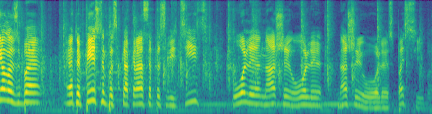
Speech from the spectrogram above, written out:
хотелось бы эту песню как раз и посвятить Оле, нашей Оле, нашей Оле. Спасибо.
